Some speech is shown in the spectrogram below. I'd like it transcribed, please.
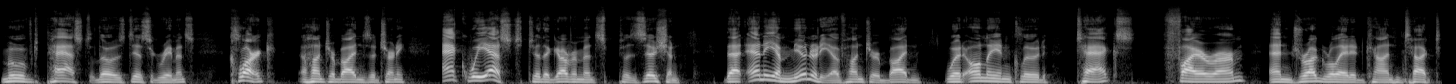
moved past those disagreements. Clark, Hunter Biden's attorney, acquiesced to the government's position that any immunity of Hunter Biden would only include tax, firearm, and drug related conduct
